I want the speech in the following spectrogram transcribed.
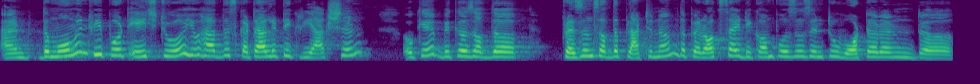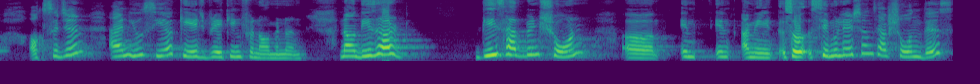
And the moment we put H2O, you have this catalytic reaction, okay? Because of the presence of the platinum, the peroxide decomposes into water and uh, oxygen, and you see a cage breaking phenomenon. Now, these are, these have been shown uh, in, in, I mean, so simulations have shown this,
